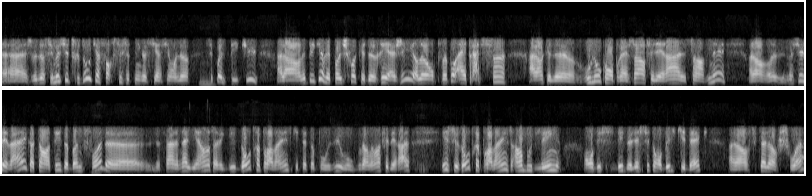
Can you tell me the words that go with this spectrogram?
Euh, je veux dire, c'est M. Trudeau qui a forcé cette négociation-là. Mm. C'est pas le PQ. Alors, le PQ n'avait pas le choix que de réagir. Là, on pouvait pas être absent alors que le rouleau compresseur fédéral s'en venait. Alors, euh, M. Lévesque a tenté de bonne foi de, de faire une alliance avec d'autres provinces qui étaient opposées au gouvernement fédéral. Et ces autres provinces, en bout de ligne, ont décidé de laisser tomber le Québec. Alors, c'était leur choix.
